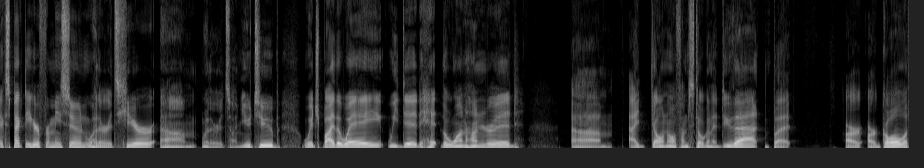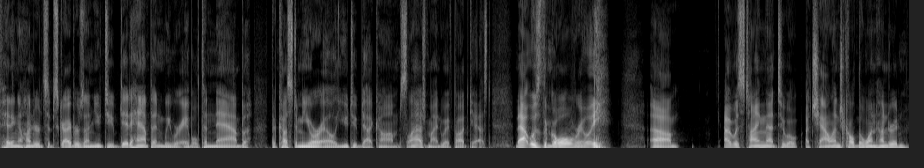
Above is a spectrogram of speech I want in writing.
expect to hear from me soon, whether it's here, um, whether it's on YouTube. Which, by the way, we did hit the 100. Um, I don't know if I'm still gonna do that, but our our goal of hitting 100 subscribers on YouTube did happen. We were able to nab the custom URL youtube.com slash mindwave podcast. That was the goal, really. Um, I was tying that to a, a, challenge called the 100.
